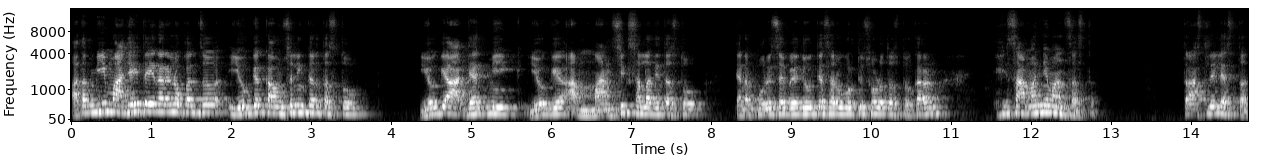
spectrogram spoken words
आता मी माझ्या इथं येणाऱ्या लोकांचं योग्य काउन्सिलिंग करत असतो योग्य आध्यात्मिक योग्य आ- मानसिक सल्ला देत असतो त्यांना पुरेसा वेळ देऊन त्या सर्व गोष्टी सोडत असतो. कारण हे सामान्य माणसं असतात त्रासलेले असतात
